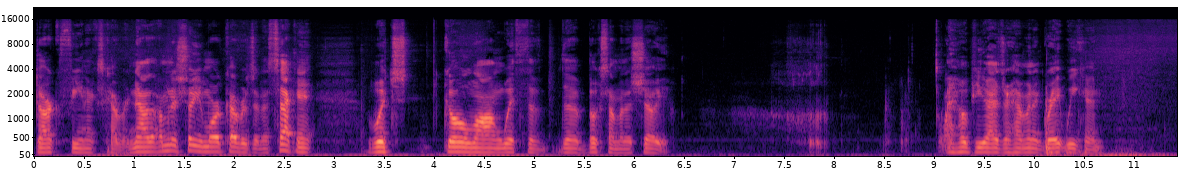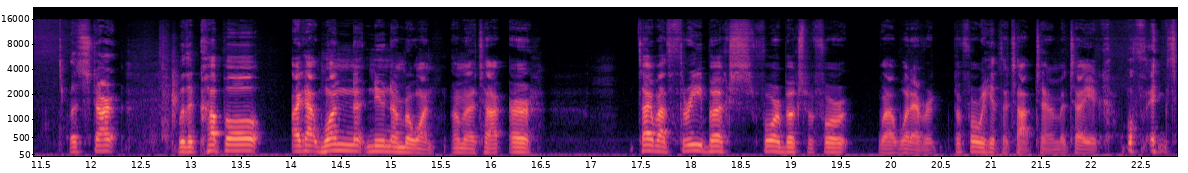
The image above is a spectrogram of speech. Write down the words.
Dark Phoenix cover. Now, I'm going to show you more covers in a second, which go along with the, the books I'm going to show you. I hope you guys are having a great weekend. Let's start with a couple. I got one new number one. I'm going to talk or talk about three books, four books before. Well, whatever. Before we hit the top ten, I'm going to tell you a couple things.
